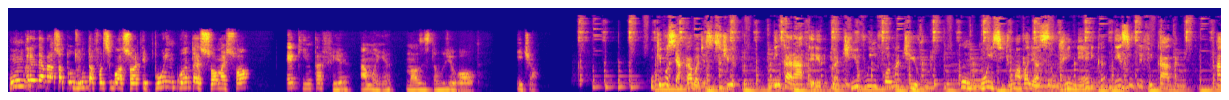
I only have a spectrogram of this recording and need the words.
Um grande abraço a todos, muita força e boa sorte. Por enquanto é só, mas só é quinta-feira. Amanhã nós estamos de volta. E tchau. O que você acaba de assistir tem caráter educativo e informativo. Compõe-se de uma avaliação genérica e simplificada. Agora,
